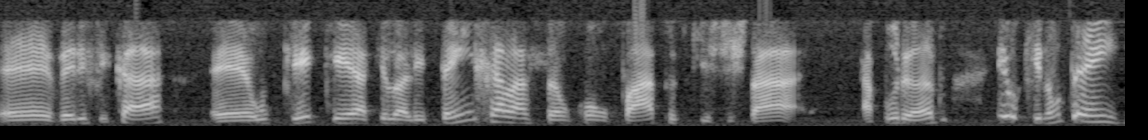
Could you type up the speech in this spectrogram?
é, verificar é, o que, que aquilo ali tem relação com o fato que se está apurando e o que não tem.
